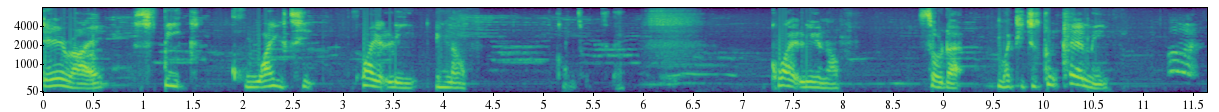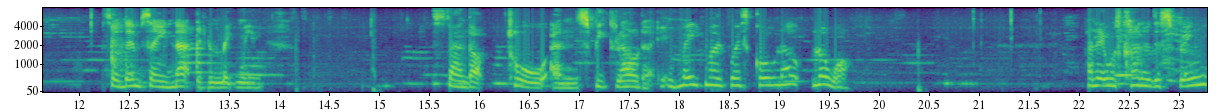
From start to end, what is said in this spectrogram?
dare I speak quietly, quietly enough. Can't talk today. Quietly enough so that my teachers couldn't hear me. So them saying that didn't make me stand up tall and speak louder. It made my voice go low, lower. And it was kind of this thing,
